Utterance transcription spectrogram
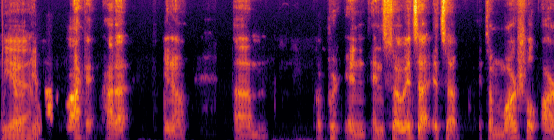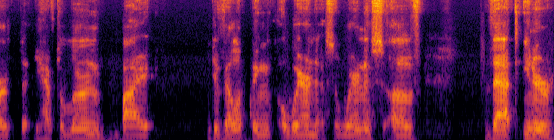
You know, Yeah. you know, how to block it how to you know um and and so it's a it's a it's a martial art that you have to learn by developing awareness awareness of that inner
